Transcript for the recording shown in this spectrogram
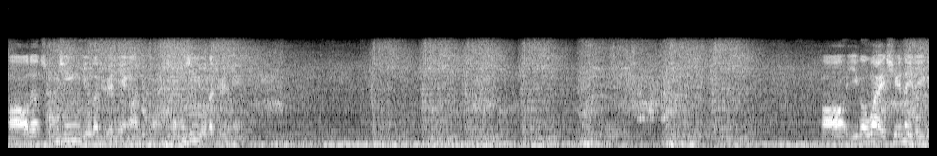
好的，重新有了悬念啊，兄弟们，重新有了悬念，好，一个外切内的一个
